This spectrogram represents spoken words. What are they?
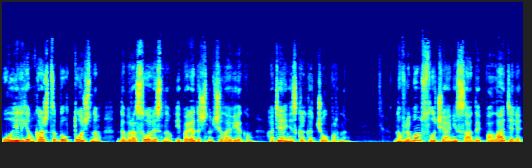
Уильям, кажется, был точным, добросовестным и порядочным человеком, хотя и несколько чопорным. Но в любом случае они с Адой поладили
